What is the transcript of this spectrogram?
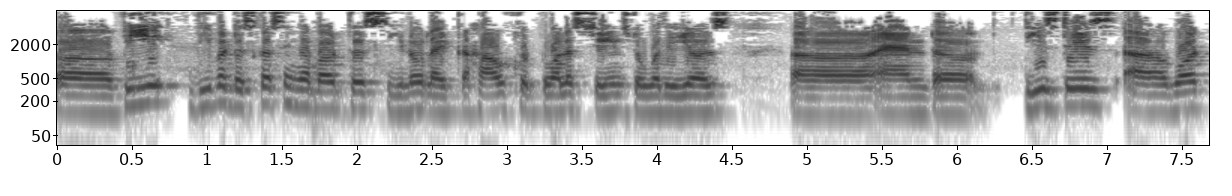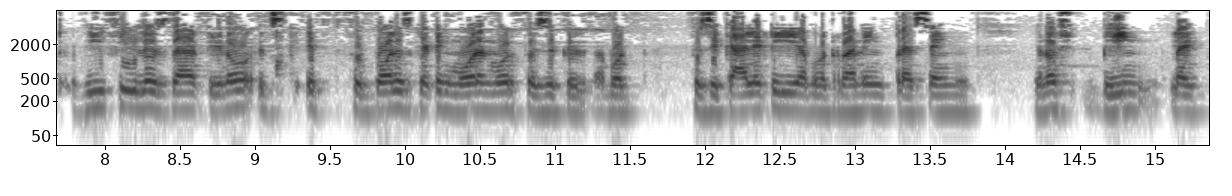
uh, we we were discussing about this, you know, like how football has changed over the years. Uh, and uh, these days, uh, what we feel is that you know, it's it, football is getting more and more physical about physicality, about running, pressing, you know, being like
